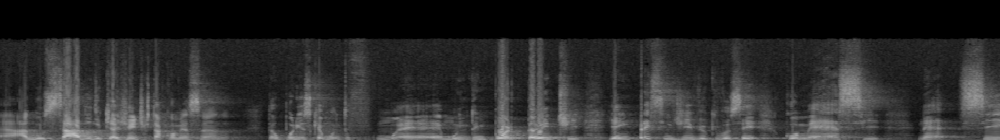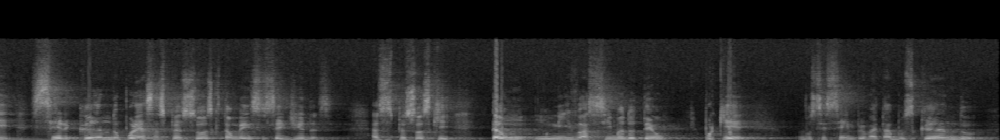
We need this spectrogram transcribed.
aguçado do que a gente que está começando. Então, por isso que é muito, é, é muito importante e é imprescindível que você comece né, se cercando por essas pessoas que estão bem sucedidas, essas pessoas que estão um nível acima do teu. Por quê? Você sempre vai estar buscando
